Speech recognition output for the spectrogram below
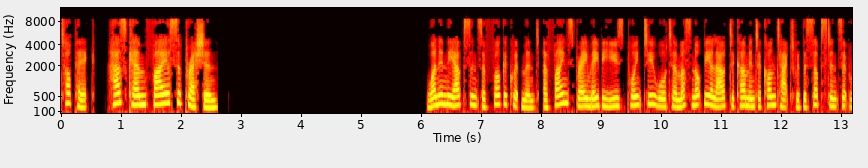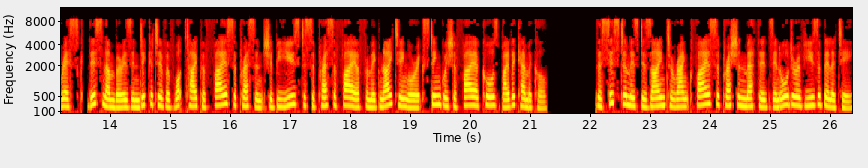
Topic: HazChem fire suppression 1 In the absence of fog equipment, a fine spray may be used. 2 Water must not be allowed to come into contact with the substance at risk. This number is indicative of what type of fire suppressant should be used to suppress a fire from igniting or extinguish a fire caused by the chemical. The system is designed to rank fire suppression methods in order of usability.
